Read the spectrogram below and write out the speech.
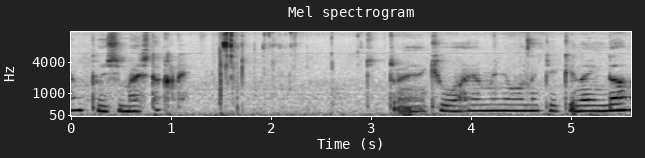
何分しましたかね。ちょっとね今日は早めに終わらなきゃいけないんだ。明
